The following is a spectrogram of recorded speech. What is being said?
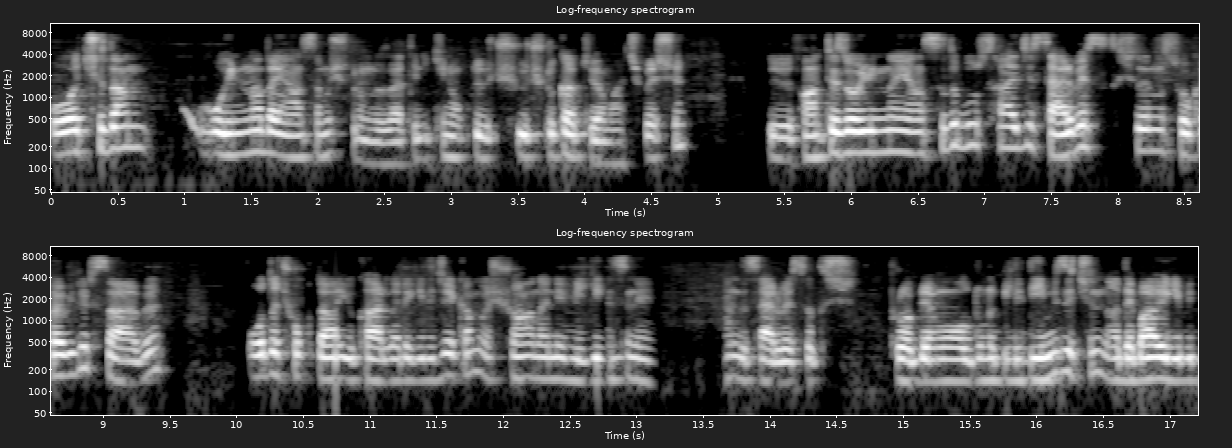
o açıdan oyununa da yansımış durumda zaten. 2.3 üçlük atıyor maç başı. E, fantezi oyununa yansıdı. Bu sadece serbest atışlarını sokabilirse abi o da çok daha yukarılara gidecek ama şu an hani Wiggins'in de serbest atış problemi olduğunu bildiğimiz için Adebayo gibi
